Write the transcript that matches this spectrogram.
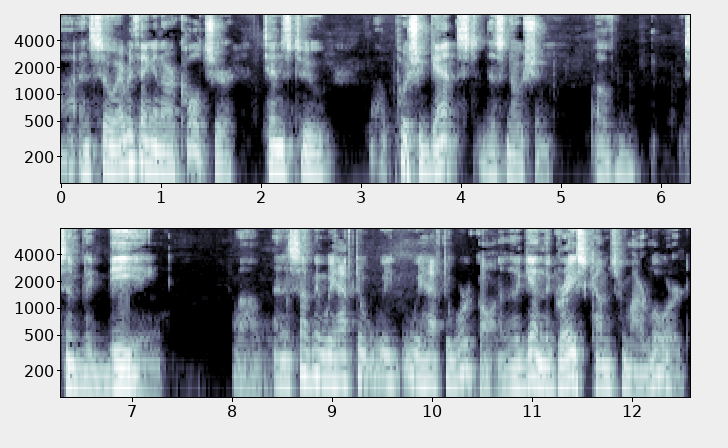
Uh, and so everything in our culture tends to uh, push against this notion of simply being. Um, and it's something we have to we, we have to work on. And again, the grace comes from our Lord.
